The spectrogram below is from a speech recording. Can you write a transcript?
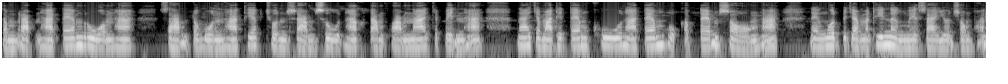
สำหรับนะแต้มรวมนะสามตัวบนนะเทียบชนสามสูตรนะตามความน่าจะเป็นนะน่าจะมาที่แต้มคู่นะแต้มหกกับแต้มสองนะในงวดประจำวันที่หนึ่งเมษายนสองพัน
